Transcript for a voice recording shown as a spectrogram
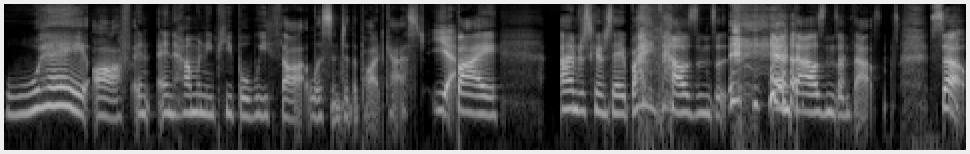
way off in, in how many people we thought listened to the podcast. Yeah. By I'm just gonna say by thousands and thousands and thousands. So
